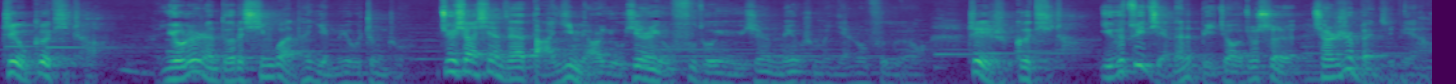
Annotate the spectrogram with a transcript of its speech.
这有个体差。有的人得了新冠，他也没有症状。就像现在打疫苗，有些人有副作用，有些人没有什么严重副作用，这也是个体差。一个最简单的比较就是，像日本这边啊，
